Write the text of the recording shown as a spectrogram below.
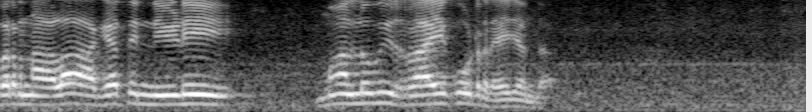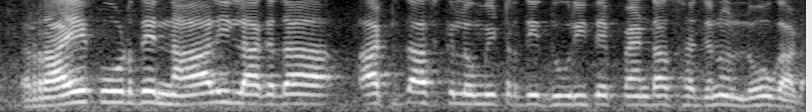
ਬਰਨਾਲਾ ਆ ਗਿਆ ਤੇ ਨੇੜੇ ਮੰਨ ਲਓ ਵੀ ਰਾਏਕੋਟ ਰਹਿ ਜਾਂਦਾ। ਰਾਏਕੋਟ ਦੇ ਨਾਲ ਹੀ ਲੱਗਦਾ 8-10 ਕਿਲੋਮੀਟਰ ਦੀ ਦੂਰੀ ਤੇ ਪਿੰਡ ਆ ਸੱਜਣੋ ਲੋਹਗੜ੍ਹ।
